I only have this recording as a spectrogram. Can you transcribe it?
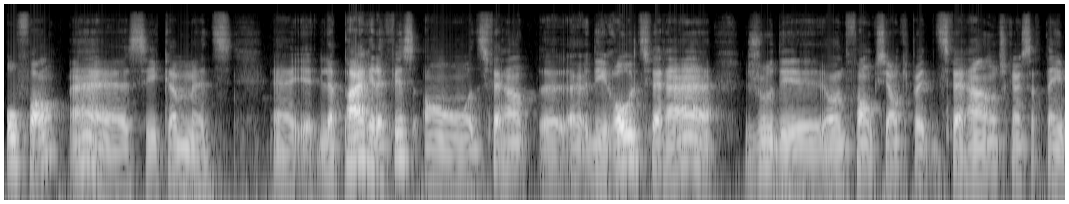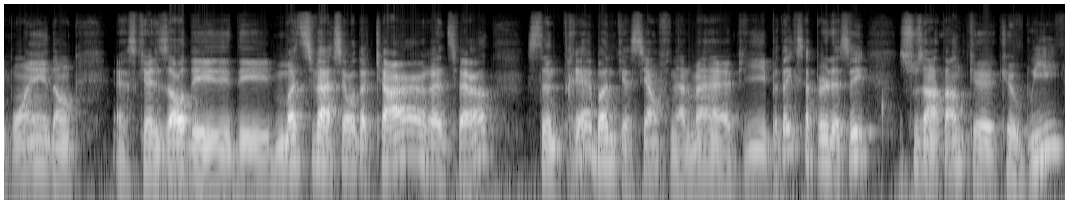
au fond, hein, c'est comme euh, le père et le fils ont différentes, euh, des rôles différents, jouent des, ont une fonction qui peut être différente jusqu'à un certain point. Donc, est-ce qu'ils ont des, motivations de cœur euh, différentes? C'est une très bonne question finalement. puis peut-être que ça peut laisser sous-entendre que, oui,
